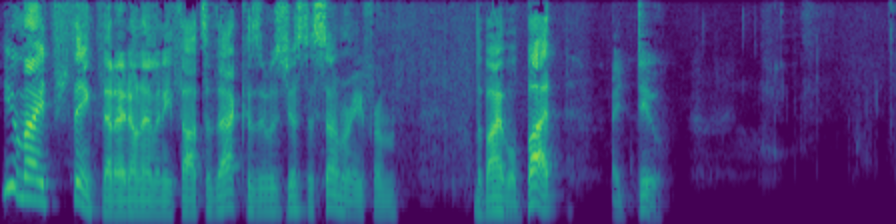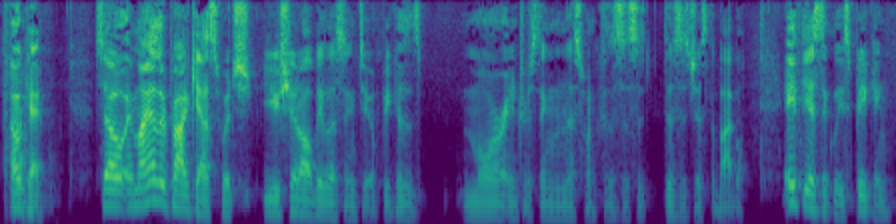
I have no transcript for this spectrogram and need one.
You might think that I don't have any thoughts of that because it was just a summary from the Bible, but I do. Okay. So, in my other podcast, which you should all be listening to because it's more interesting than this one because this is this is just the Bible. Atheistically speaking,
